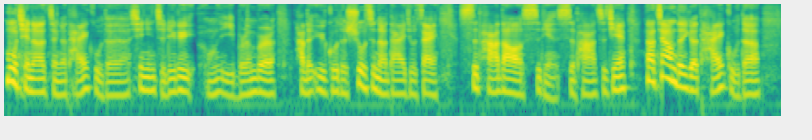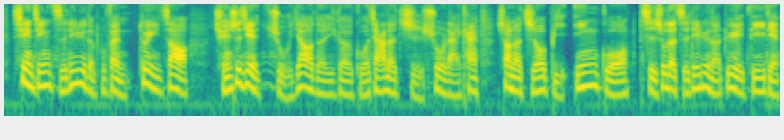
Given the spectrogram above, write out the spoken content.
目前呢，整个台股的现金值利率，我们以 Bloomberg 它的预估的数字呢，大概就在四趴到四点四趴之间。那这样的一个台股的现金值利率的部分，对照。全世界主要的一个国家的指数来看，上呢只有比英国指数的殖利率呢略低一点，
